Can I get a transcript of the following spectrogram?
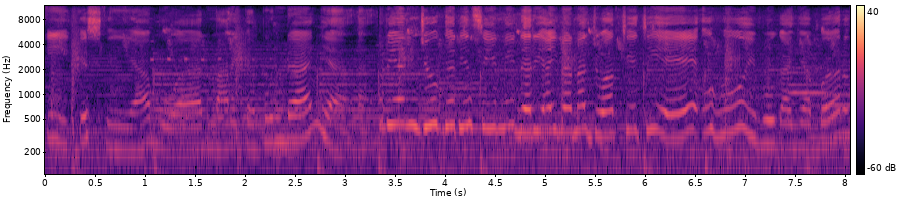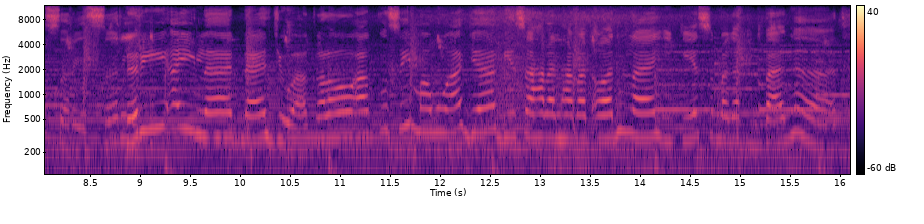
Ikis nih ya buat narik ke bundanya kemudian juga di sini dari Ailana jual cie uhuy bukannya berseri-seri. Dari Aila Najwa kalau aku sih mau aja bisa halan-halan online. Ikis semangat banget banget.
